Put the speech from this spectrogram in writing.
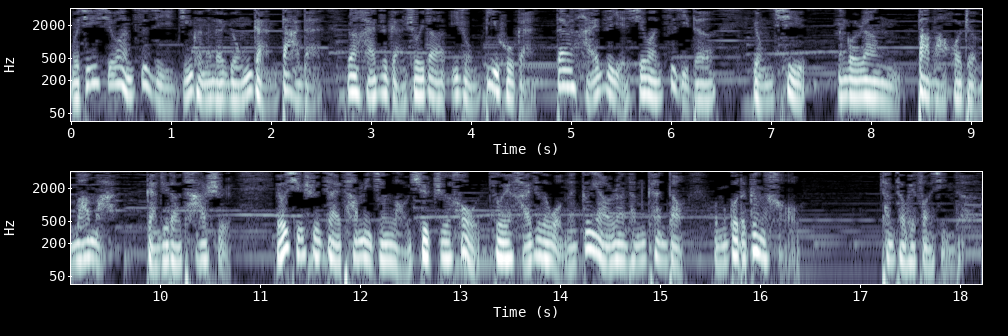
母亲希望自己尽可能的勇敢大胆，让孩子感受到一种庇护感，但是孩子也希望自己的勇气能够让爸爸或者妈妈感觉到踏实，尤其是在他们已经老去之后，作为孩子的我们更要让他们看到我们过得更好，他们才会放心的。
